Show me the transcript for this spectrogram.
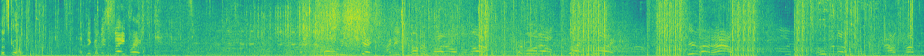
Let's go. I think I'm his favorite! Holy shit! I need cover fire on the left! Everyone else, right, right! Clear that house! Moving up! I'll cover you.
